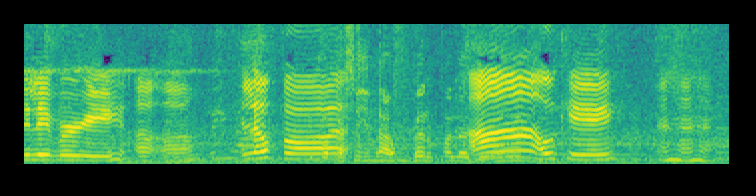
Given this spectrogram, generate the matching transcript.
Delivery? Uh hello po. Iba kasi number pala doon. ah okay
